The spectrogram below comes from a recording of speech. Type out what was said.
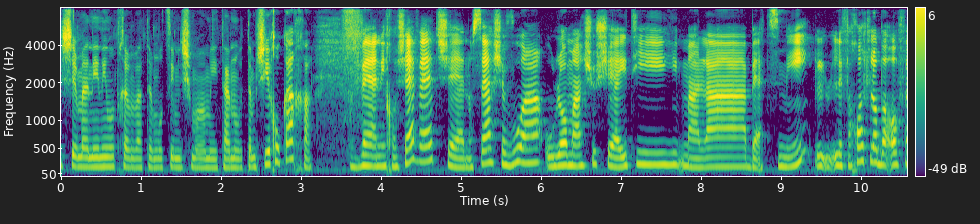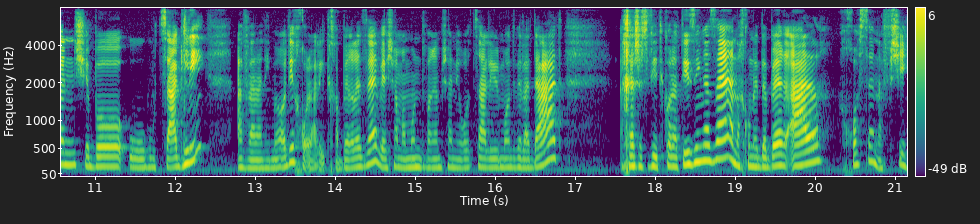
שמעניינים אתכם ואתם רוצים לשמוע מאיתנו, ותמשיכו ככה. ואני חושבת שהנושא השבוע הוא לא משהו שהייתי מעלה בעצמי, לפחות לא באופן שבו הוא הוצג לי, אבל אני מאוד יכולה להתחבר לזה, ויש שם המון דברים שאני רוצה ללמוד ולדעת. אחרי שעשיתי את כל הטיזינג הזה, אנחנו נדבר על חוסן נפשי.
